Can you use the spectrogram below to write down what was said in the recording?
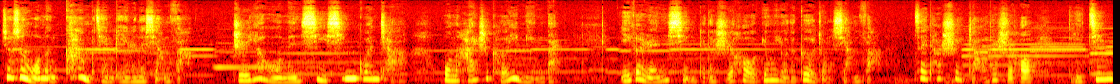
就算我们看不见别人的想法，只要我们细心观察，我们还是可以明白，一个人醒着的时候拥有的各种想法，在他睡着的时候已经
